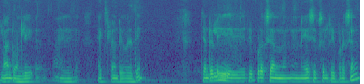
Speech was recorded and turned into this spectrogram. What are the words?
plant only I explained everything generally reproduction in asexual reproduction.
